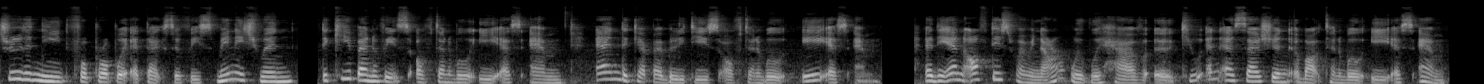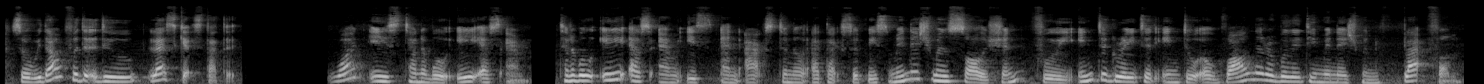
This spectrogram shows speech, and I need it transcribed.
through the need for proper attack surface management, the key benefits of Tenable ASM, and the capabilities of Tenable ASM. At the end of this webinar, we will have a Q&A session about Tenable ASM. So without further ado, let's get started. What is Tenable ASM? Tenable ASM is an external attack surface management solution fully integrated into a vulnerability management platform.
